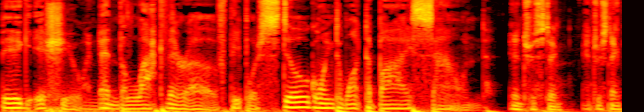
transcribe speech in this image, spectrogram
big issue, Mm-hmm. and the lack thereof. People are still going to want to buy sound. Interesting. Interesting.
